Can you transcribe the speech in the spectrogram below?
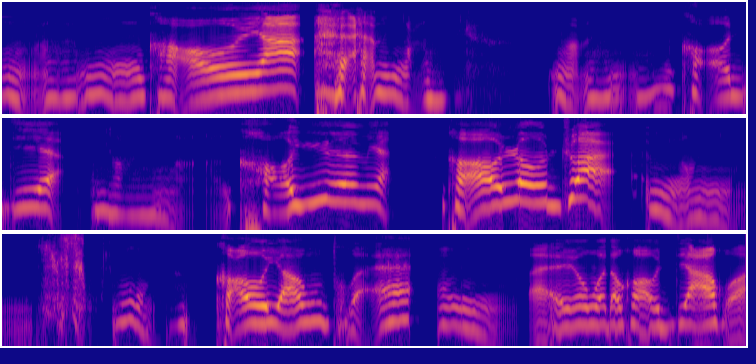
嗯，烤鸭，嗯，烤鸡，嗯。烤玉米，烤肉串，嗯嗯，烤羊腿，嗯，哎呦，我的好家伙！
